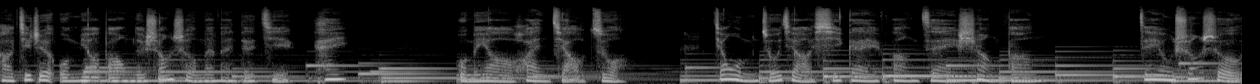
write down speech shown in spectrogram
好，接着我们要把我们的双手慢慢的解开，我们要换脚坐，将我们左脚膝盖放在上方，再用双手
